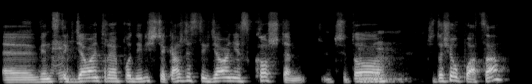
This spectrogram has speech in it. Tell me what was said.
E, więc mhm. tych działań trochę podjęliście. Każdy z tych działań jest kosztem. Czy to, mhm. Czy to się opłaca?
